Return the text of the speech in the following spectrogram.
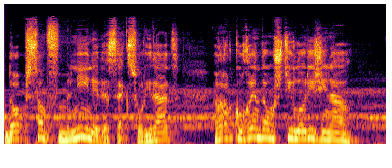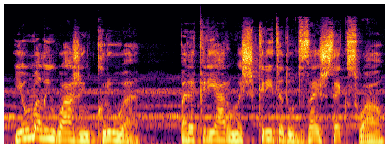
da opressão feminina e da sexualidade, recorrendo a um estilo original e a uma linguagem crua para criar uma escrita do desejo sexual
